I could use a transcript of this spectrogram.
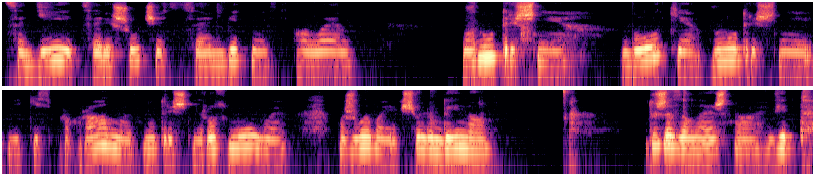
Це дії, це рішучість, це амбітність, але внутрішні блоки, внутрішні якісь програми, внутрішні розмови. Можливо, якщо людина дуже залежна від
